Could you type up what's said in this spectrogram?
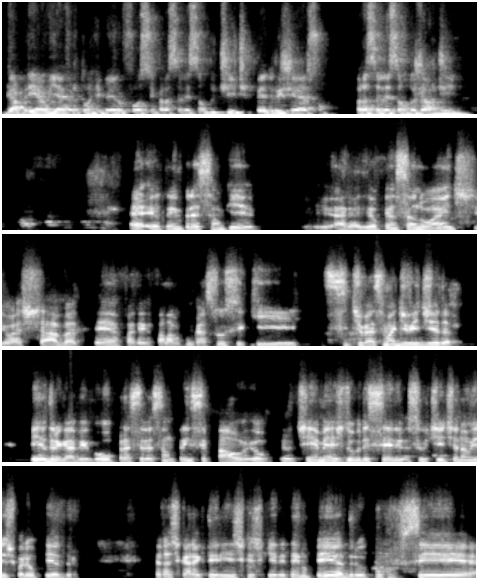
Gabriel e Everton Ribeiro fossem para a seleção do Tite, Pedro e Gerson para a seleção do Jardim? É, eu tenho a impressão que, aliás, eu pensando antes, eu achava até, falava com o Cassucci, que se tivesse uma dividida Pedro e Gabigol para a seleção principal, eu, eu tinha minhas dúvidas se, se o Tite não ia escolher o Pedro, pelas características que ele tem no Pedro, por ser.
